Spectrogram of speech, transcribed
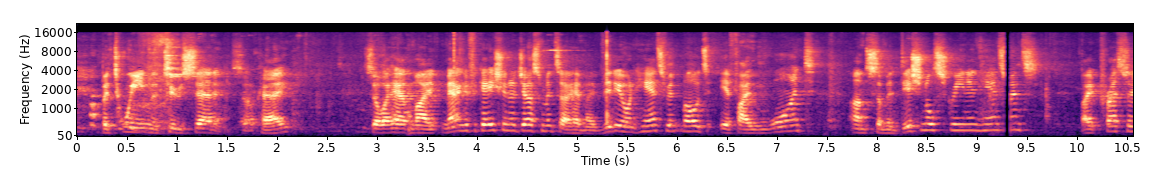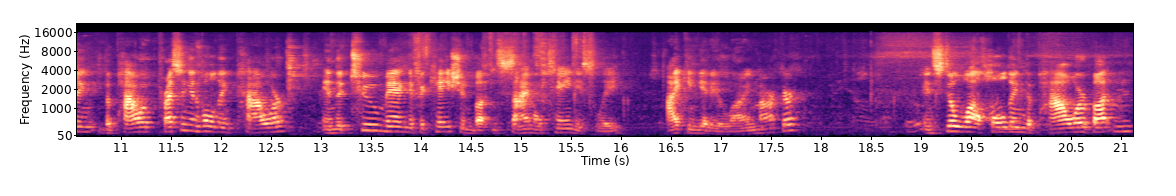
between the two settings, okay? So I have my magnification adjustments, I have my video enhancement modes. If I want um, some additional screen enhancements, by pressing the power, pressing and holding power and the two magnification buttons simultaneously, I can get a line marker. And still while holding the power button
